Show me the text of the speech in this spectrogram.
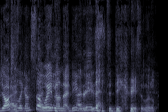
Josh I- is like, I'm still I waiting need- on that decrease. I decrease. need that to decrease a little bit.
